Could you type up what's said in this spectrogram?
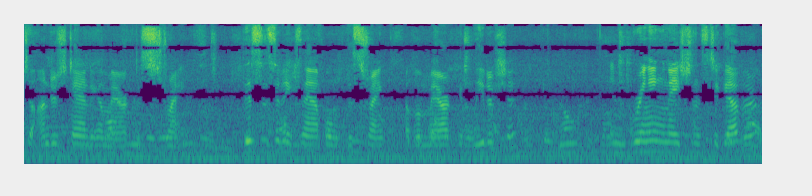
to understanding America's strength. This is an example of the strength of American leadership in bringing nations together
